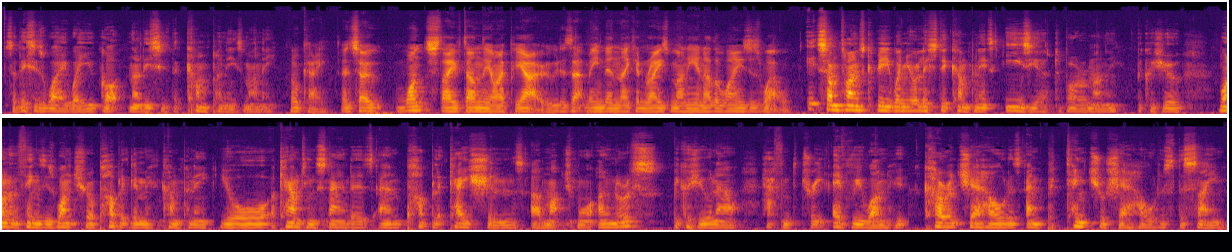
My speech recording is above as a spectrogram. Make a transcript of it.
So this is way where you got no, this is the company's money. Okay, and so once they've done the IPO, does that mean then they can raise money in other ways as well? It sometimes could be when you're a listed company, it's easier to borrow money because you're one of the things is once you're a public limited company, your accounting standards and publications are much more onerous because you are now having to treat everyone who current shareholders and potential shareholders the same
